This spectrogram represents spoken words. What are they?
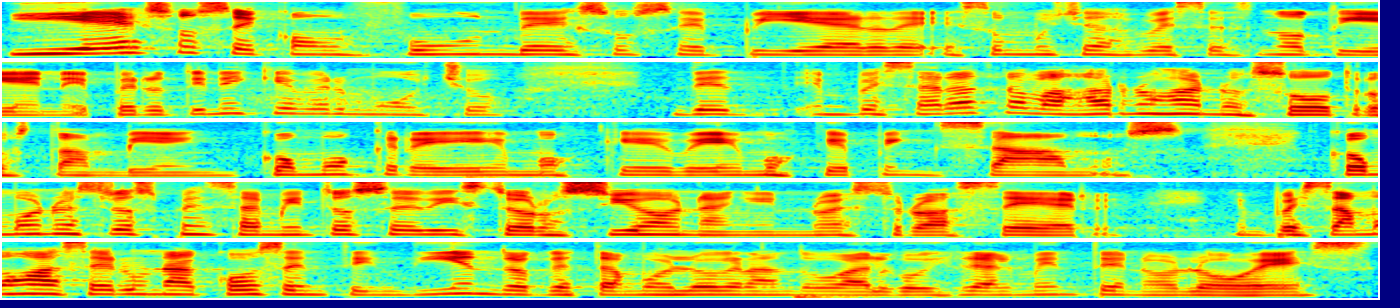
Y eso se confunde, eso se pierde, eso muchas veces no tiene, pero tiene que ver mucho de empezar a trabajarnos a nosotros también, cómo creemos, qué vemos, qué pensamos, cómo nuestros pensamientos se distorsionan en nuestro hacer. Empezamos a hacer una cosa entendiendo que estamos logrando algo y realmente no lo es.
